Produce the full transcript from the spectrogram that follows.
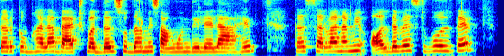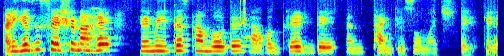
तर तुम्हाला बॅचबद्दल सुद्धा मी सांगून दिलेला आहे. तर सर्वांना मी ऑल द बेस्ट बोलते आणि हे जे सेशन आहे हे मी इथेच थांबवते. Have a great day and thank you so much take care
